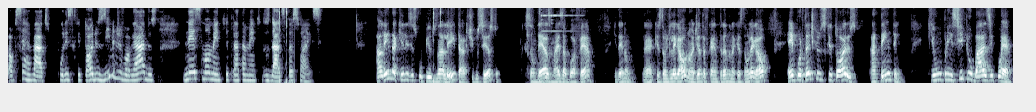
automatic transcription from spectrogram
observados por escritórios e advogados nesse momento de tratamento dos dados pessoais? Além daqueles esculpidos na lei, tá? Artigo 6 que são 10 mais a boa-fé, que daí não, né, questão de legal, não adianta ficar entrando na questão legal. É importante que os escritórios atentem que um princípio básico é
